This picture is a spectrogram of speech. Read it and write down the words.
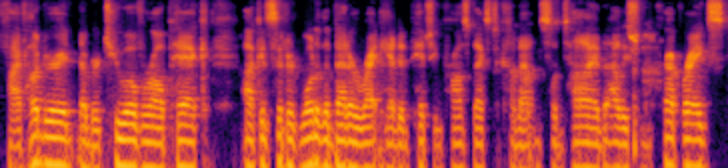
500, number two overall pick, uh, considered one of the better right handed pitching prospects to come out in some time, at least from the prep ranks.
